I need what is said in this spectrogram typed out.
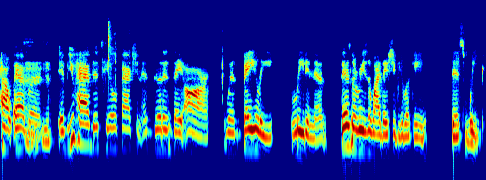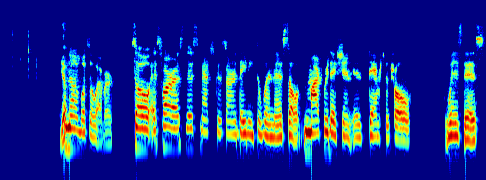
However, Mhm. if you have this heel faction as good as they are with Bayley leading them, there's no reason why they should be looking this weak. Yep. None whatsoever. So as far as this match is concerned, they need to win this. So my prediction is Damage Control wins this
